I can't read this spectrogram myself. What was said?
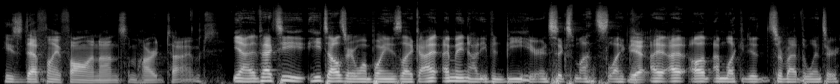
he's definitely fallen on some hard times. yeah. In fact, he he tells her at one point, he's like, I, I may not even be here in six months. Like, Yeah. I, I I'm lucky to survive the winter.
